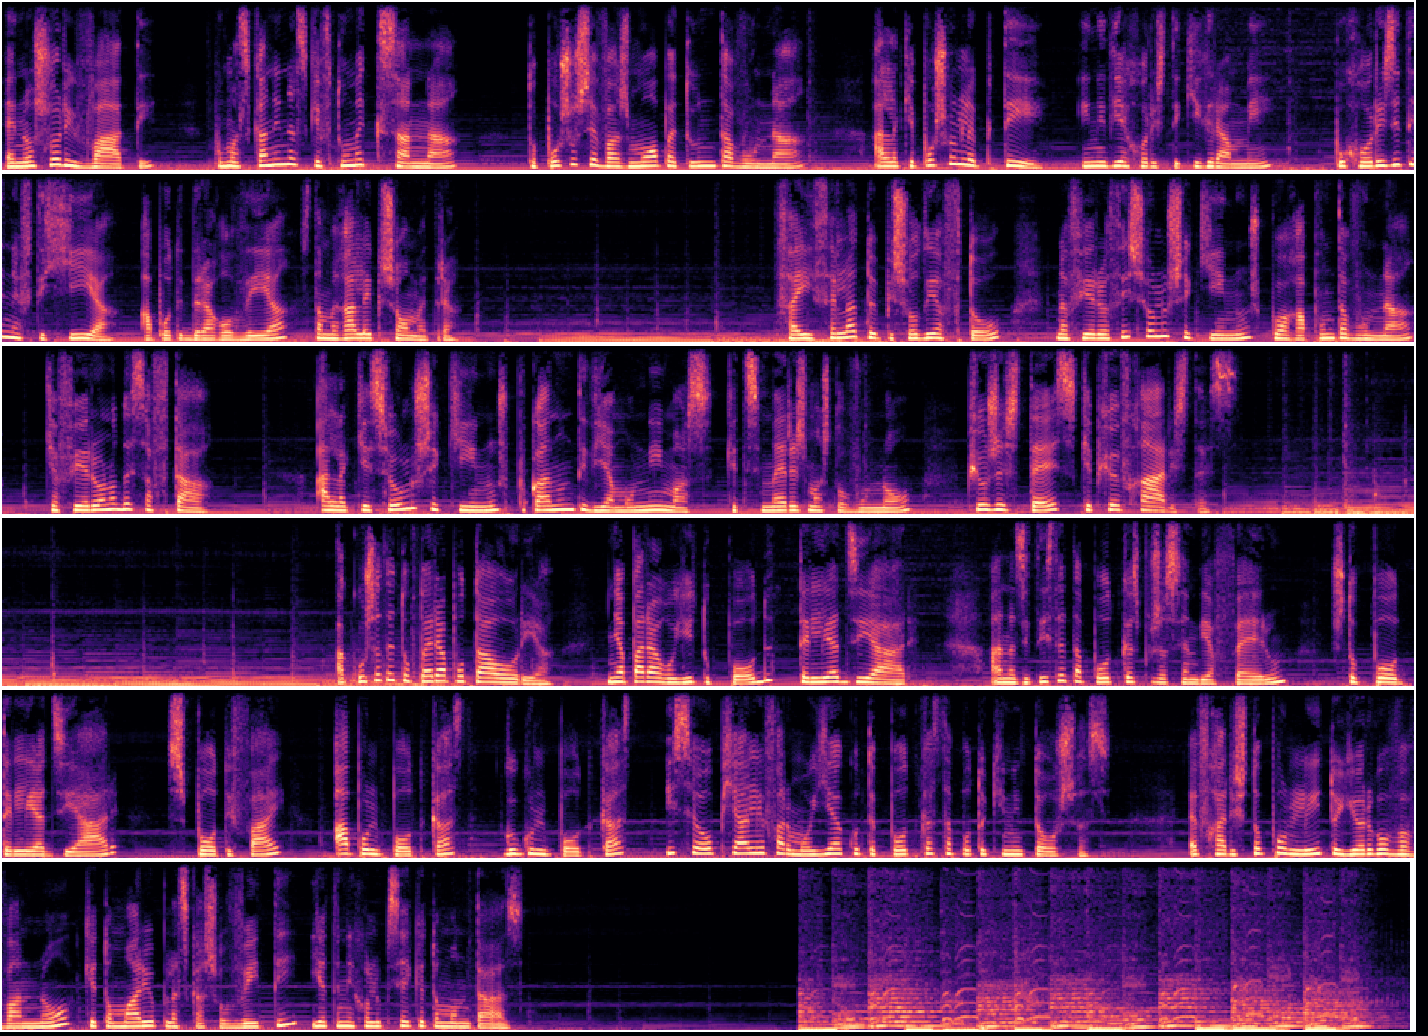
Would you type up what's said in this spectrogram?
Ενός ορειβάτη που μας κάνει να σκεφτούμε ξανά το πόσο σεβασμό απαιτούν τα βουνά, αλλά και πόσο λεπτή είναι η διαχωριστική γραμμή που χωρίζει την ευτυχία από την τραγωδία στα μεγάλα υψόμετρα. Θα ήθελα το επεισόδιο αυτό να αφιερωθεί σε όλους εκείνους που αγαπούν τα βουνά και αφιερώνονται σε αυτά, αλλά και σε όλους εκείνους που κάνουν τη διαμονή μας και τις μέρες μας στο βουνό πιο ζεστές και πιο ευχάριστες. Ακούσατε το «Πέρα από τα όρια», μια παραγωγή του pod.gr. Αναζητήστε τα podcast που σας ενδιαφέρουν στο pod.gr, Spotify, Apple Podcast, Google Podcast ή σε όποια άλλη εφαρμογή ακούτε podcast από το κινητό σας. Ευχαριστώ πολύ τον Γιώργο Βαβανό και τον Μάριο Πλασκασοβίτη για την ηχοληψία και το μοντάζ.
